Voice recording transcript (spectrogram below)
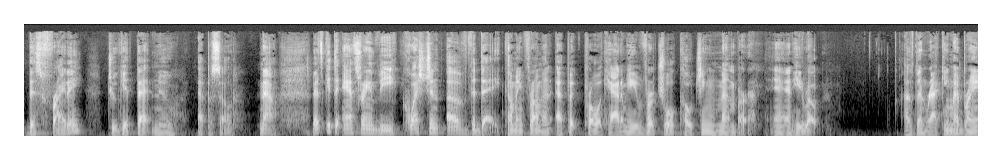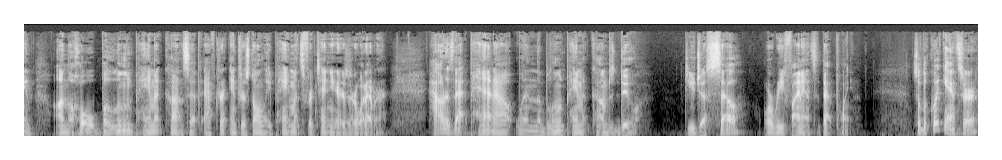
this Friday to get that new episode. Now, let's get to answering the question of the day coming from an Epic Pro Academy virtual coaching member. And he wrote, I've been racking my brain on the whole balloon payment concept after interest only payments for 10 years or whatever. How does that pan out when the balloon payment comes due? Do you just sell or refinance at that point? So the quick answer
